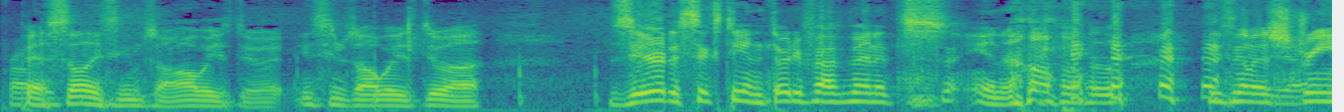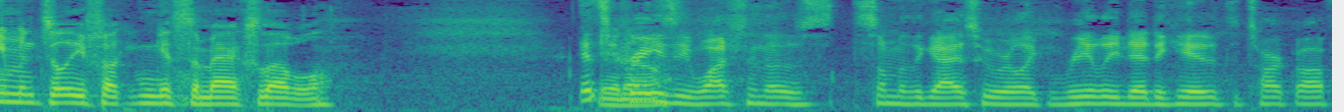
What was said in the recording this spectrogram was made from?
Probably. Seems to always do it. He seems to always do a zero to 60 in 35 minutes. You know, he's going to stream yeah. until he fucking gets to max level. It's crazy know? watching those some of the guys who are like really dedicated to Tarkov.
